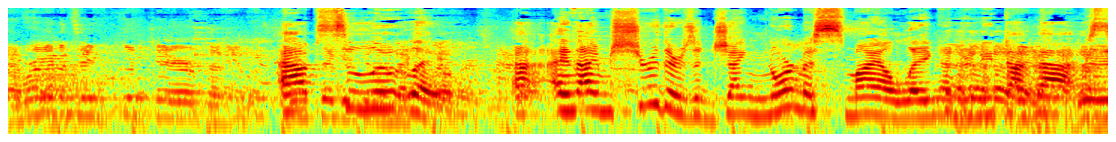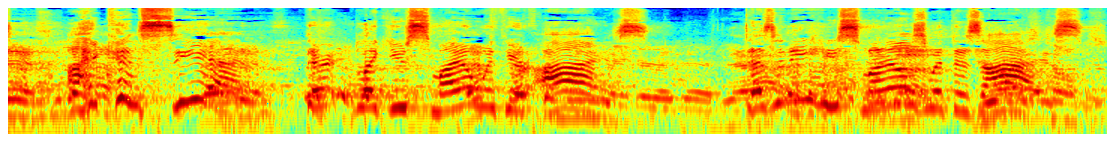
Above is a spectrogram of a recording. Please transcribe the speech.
And we're going to take good care of Danilo. Absolutely. Uh, and I'm sure there's a ginormous smile laying underneath that mask. I can see it. There, like you smile with your That's the moneymaker eyes. Right there. Doesn't he? He smiles with his eyes.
